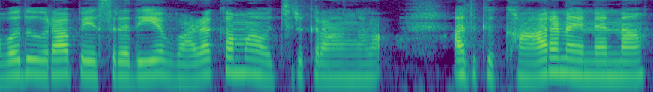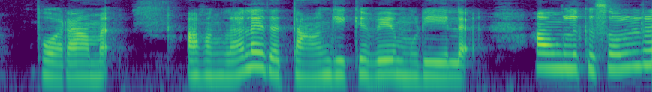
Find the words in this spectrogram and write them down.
அவதூறாக பேசுகிறதையே வழக்கமாக வச்சுருக்குறாங்களாம். அதுக்கு காரணம் என்னென்னா பொறாமல் அவங்களால இதை தாங்கிக்கவே முடியல. அவங்களுக்கு சொல்கிற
